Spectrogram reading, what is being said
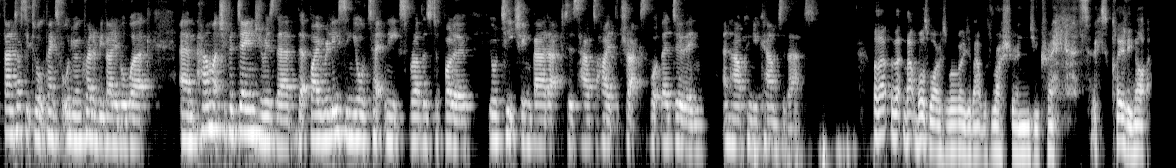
Fantastic talk. Thanks for all your incredibly valuable work. Um, how much of a danger is there that by releasing your techniques for others to follow, you're teaching bad actors how to hide the tracks of what they're doing, and how can you counter that? Well, that, that, that, was what I was worried about with Russia and Ukraine. so it's clearly not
